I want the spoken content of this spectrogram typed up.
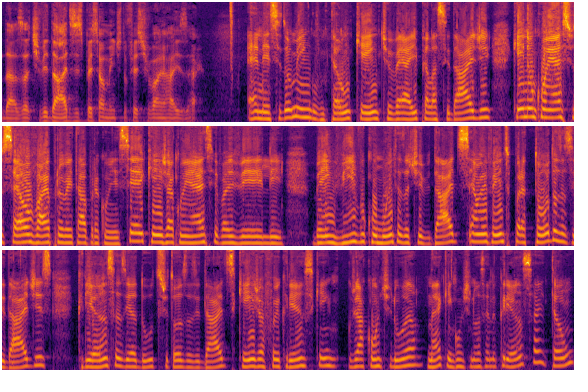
das atividades, especialmente do Festival Enraizar. É nesse domingo. Então, quem tiver aí pela cidade, quem não conhece o céu vai aproveitar para conhecer. Quem já conhece vai ver ele bem vivo, com muitas atividades. É um evento para todas as idades, crianças e adultos de todas as idades. Quem já foi criança, quem já continua, né? Quem continua sendo criança. Então,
